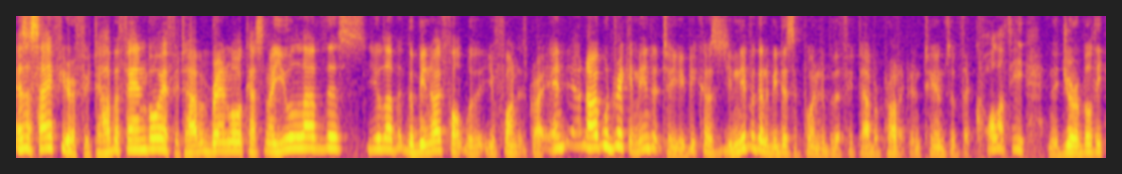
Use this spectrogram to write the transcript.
As I say, if you're a Futaba fanboy, a Futaba brand loyal customer, you'll love this. You'll love it. There'll be no fault with it. You'll find it's great. And, and I would recommend it to you because you're never going to be disappointed with a Futaba product in terms of the quality and the durability.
